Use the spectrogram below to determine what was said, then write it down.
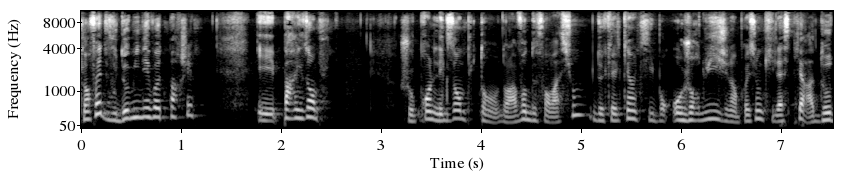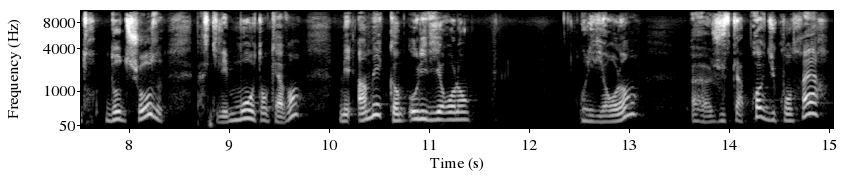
qu'en fait vous dominez votre marché. Et par exemple, je vais vous prendre l'exemple dans, la vente de formation de quelqu'un qui, bon, aujourd'hui j'ai l'impression qu'il aspire à d'autres choses, parce qu'il est moins autant qu'avant, mais un mec comme Olivier Roland, Olivier Roland, euh, jusqu'à preuve du contraire,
